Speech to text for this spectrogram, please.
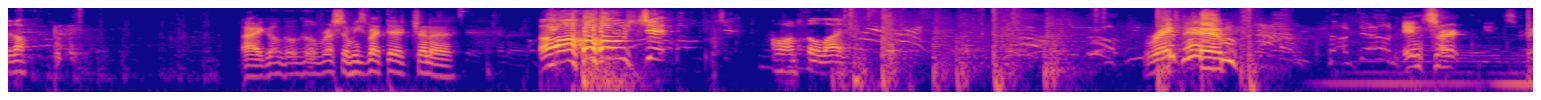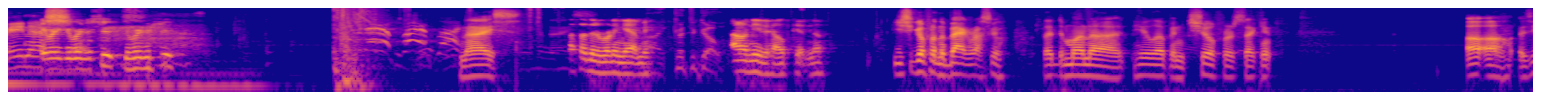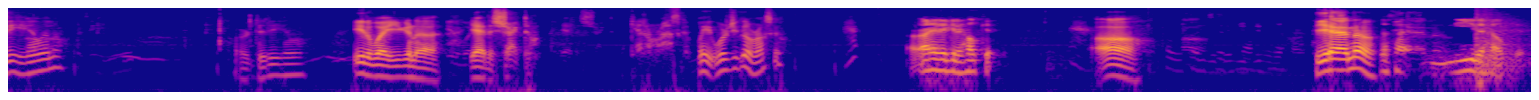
it off. All right, go, go, go, rush him. He's right there trying to. Oh shit! Oh, I'm still alive. Rape him. Insert Get ready, penis. get ready to shoot. Get ready to shoot. Nice. I thought they were running at me. Good to go. I don't need a health kit now. You should go from the back, Roscoe. Let Demon uh, heal up and chill for a second. Uh oh, is he healing him? Or did he heal him? Either way, you're gonna yeah distract him. Get him, Roscoe. Wait, where'd you go, Roscoe? I need to get a health kit. Oh. Yeah, no. I need a health kit.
